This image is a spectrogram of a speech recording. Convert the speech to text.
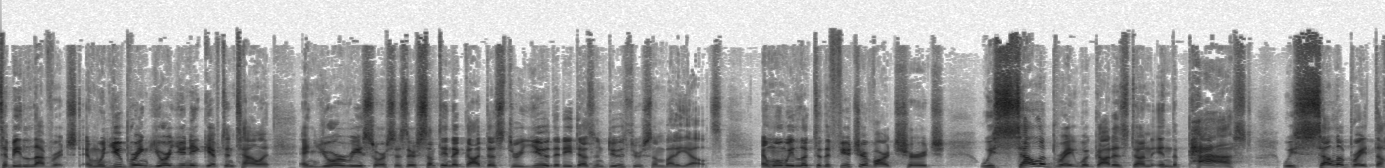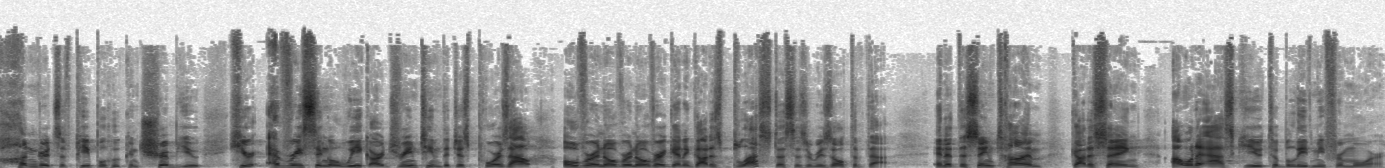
to be leveraged. And when you bring your unique gift and talent and your resources, there's something that God does through you that He doesn't do through somebody else. And when we look to the future of our church, we celebrate what God has done in the past. We celebrate the hundreds of people who contribute here every single week, our dream team that just pours out over and over and over again. And God has blessed us as a result of that. And at the same time, God is saying, I want to ask you to believe me for more.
